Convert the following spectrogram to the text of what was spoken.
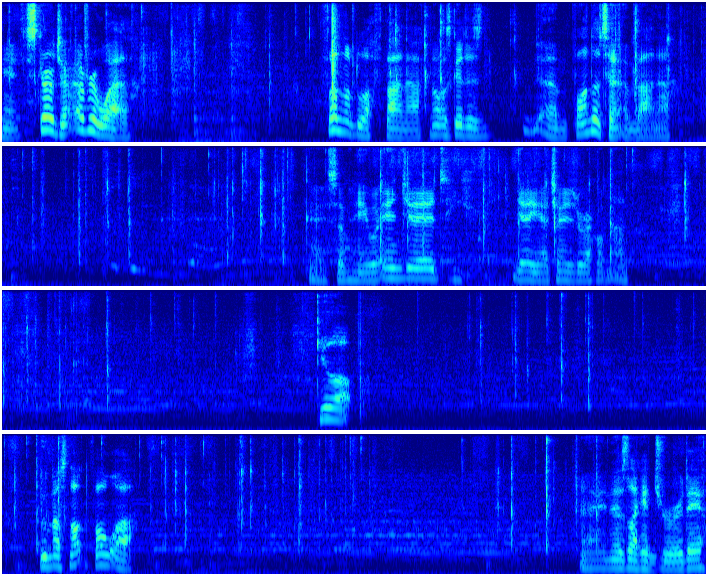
Yeah, Scourge are everywhere. Thunder Bluff banner, not as good as um, Thundertotem banner. Okay, so many were injured. Yeah, yeah, change the record, man. Kill up. We must not falter. And there's like a druid here.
